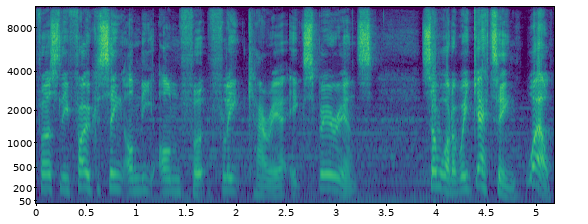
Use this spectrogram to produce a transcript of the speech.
firstly focusing on the on foot fleet carrier experience. So what are we getting? Well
